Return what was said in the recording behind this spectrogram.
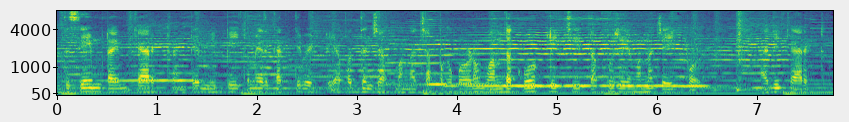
At the same time character అంటే మీ పీక మీద కత్తి పెట్టి అబద్ధం చెప్పమన్నా చెప్పకపోవడం వంద కోట్లు ఇచ్చి తప్పు చేయమన్నా చేయకపోవడం. అది క్యారెక్టర్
